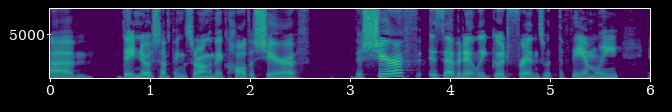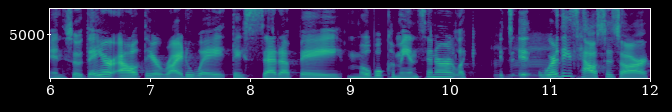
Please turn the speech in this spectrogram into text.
Um, they know something's wrong. They call the sheriff. The sheriff is evidently good friends with the family, and so they are out there right away. They set up a mobile command center, like it's it, where these houses are.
